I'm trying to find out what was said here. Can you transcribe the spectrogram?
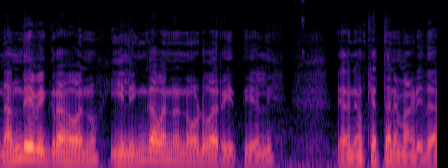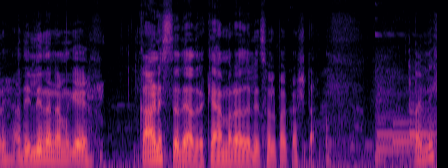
ನಂದಿ ವಿಗ್ರಹವನ್ನು, ಈ ಲಿಂಗವನ್ನು ನೋಡುವ ರೀತಿಯಲ್ಲಿ ನೀವು ಕೆತ್ತನೆ ಮಾಡಿದ್ದಾರೆ. ಅದು ಇಲ್ಲಿಂದ ನಮಗೆ ಕಾಣಿಸ್ತದೆ, ಆದರೆ ಕ್ಯಾಮರಾದಲ್ಲಿ ಸ್ವಲ್ಪ ಕಷ್ಟ. ಬನ್ನಿ.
